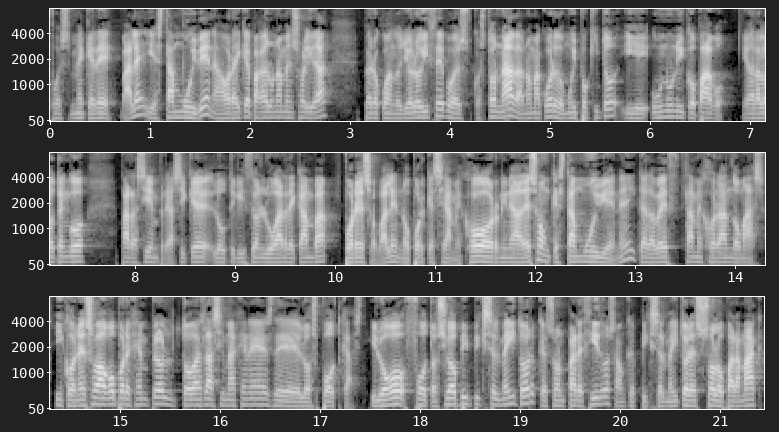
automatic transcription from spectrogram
pues me quedé, ¿vale? Y está muy bien, ahora hay que pagar una mensualidad, pero cuando yo lo hice pues costó nada, no me acuerdo, muy poquito y un único pago. Y ahora lo tengo para siempre, así que lo utilizo en lugar de Canva por eso, ¿vale? No porque sea mejor ni nada de eso, aunque está muy bien, ¿eh? Y cada vez está mejorando más. Y con eso hago, por ejemplo, todas las imágenes de los podcasts. Y luego Photoshop y Pixelmator, que son parecidos, aunque Pixelmator es solo para Mac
